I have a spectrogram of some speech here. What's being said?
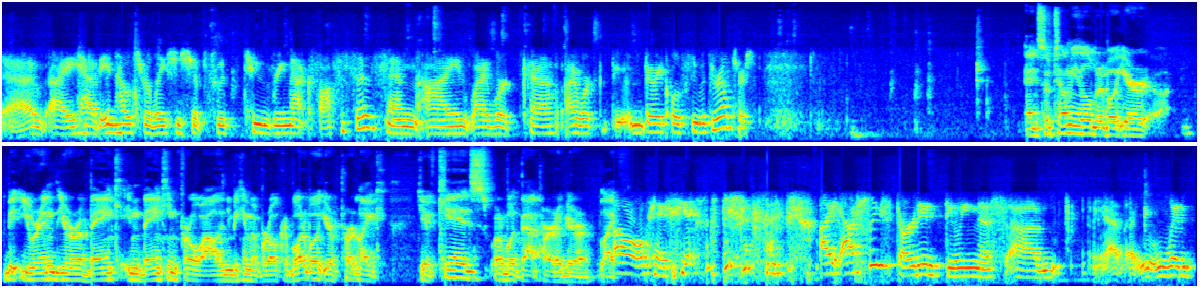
uh, I have in-house relationships with two Remax offices, and I, I work uh, I work very closely with realtors. And so, tell me a little bit about your. You were in. You were a bank in banking for a while, then you became a broker. What about your per like? Do you have kids? What about that part of your life? Oh, okay. Yeah. I actually started doing this um, when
